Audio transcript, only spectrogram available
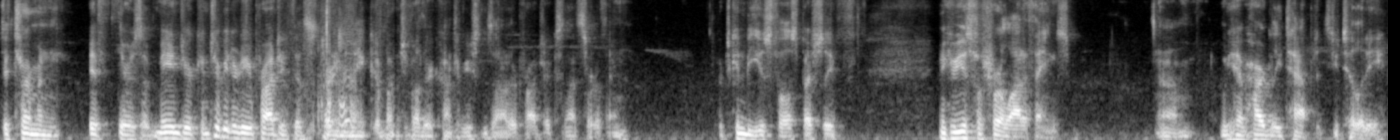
determine if there's a major contributor to your project that's starting to make a bunch of other contributions on other projects and that sort of thing, which can be useful, especially if it can be useful for a lot of things. Um, we have hardly tapped its utility.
